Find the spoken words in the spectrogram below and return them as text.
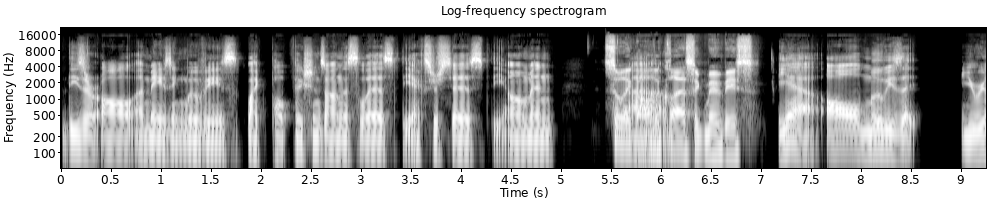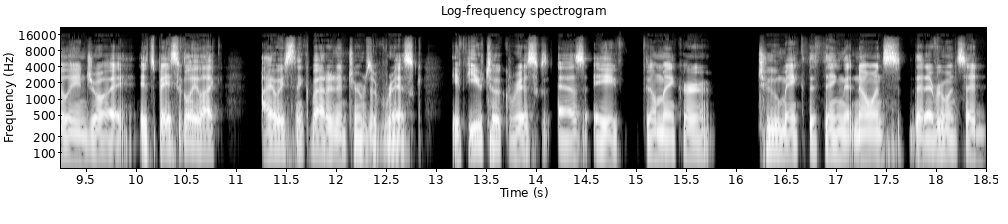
these are all amazing movies. Like Pulp Fiction's on this list, The Exorcist, The Omen. So, like all the Um, classic movies. Yeah, all movies that you really enjoy. It's basically like I always think about it in terms of risk. If you took risks as a filmmaker to make the thing that no one's that everyone said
